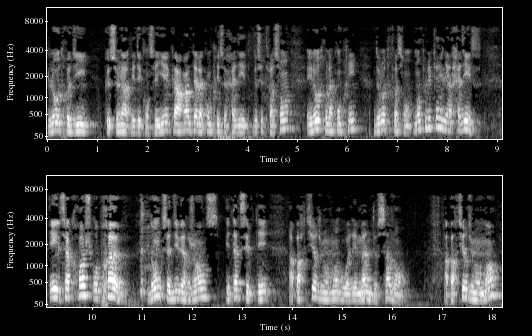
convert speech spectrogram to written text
l'autre dit que cela est déconseillé, car un tel a compris ce hadith de cette façon, et l'autre l'a compris de l'autre façon. Dans tous les cas, il y a un hadith, et il s'accroche aux preuves. Donc cette divergence est acceptée à partir du moment où elle émane de savants, à partir du moment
